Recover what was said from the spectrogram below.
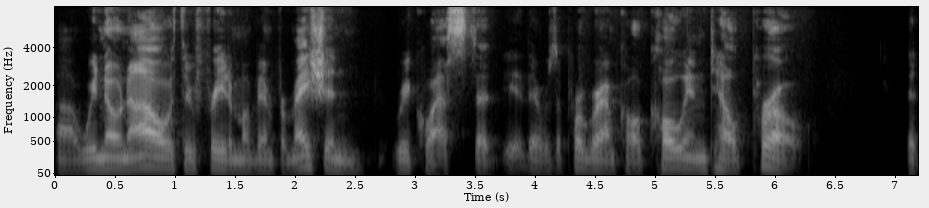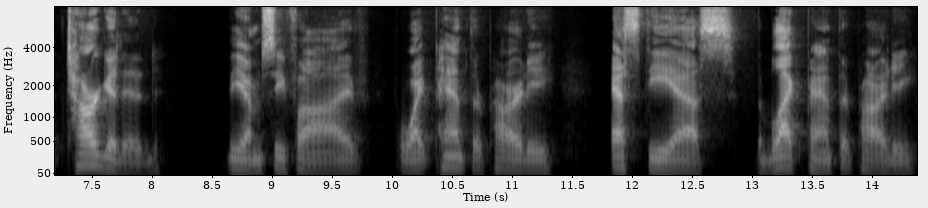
Uh, we know now through Freedom of Information requests that there was a program called COINTELPRO that targeted the MC5, the White Panther Party, SDS, the Black Panther Party,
